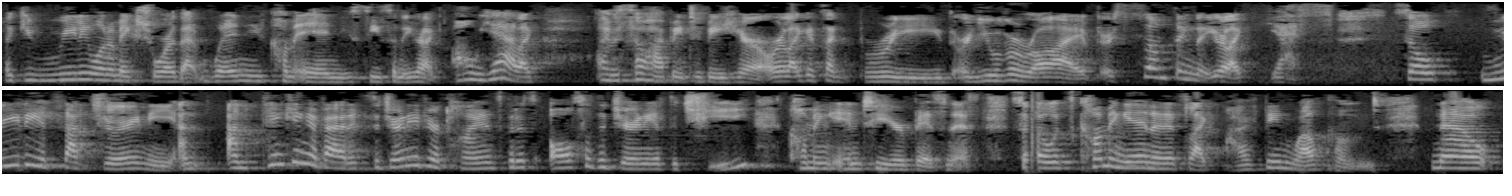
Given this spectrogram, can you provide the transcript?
Like, you really want to make sure that when you come in, you see something, you're like, oh yeah, like, I'm so happy to be here. Or like, it's like breathe or you've arrived or something that you're like, yes. So really it's that journey and, and thinking about it, it's the journey of your clients, but it's also the journey of the chi coming into your business. So it's coming in and it's like, I've been welcomed. Now,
